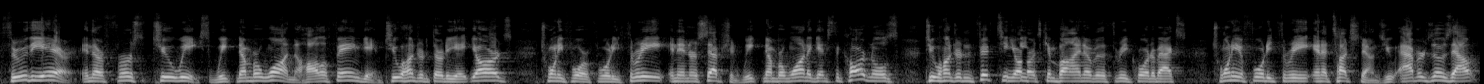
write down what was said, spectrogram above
through the air in their first two weeks, week number one, the Hall of Fame game, 238 yards, 24 43, an interception. Week number one against the Cardinals, 215 yards combined over the three quarterbacks, 20 of 43, and a touchdowns. You average those out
